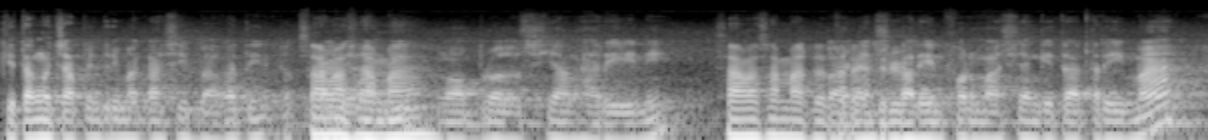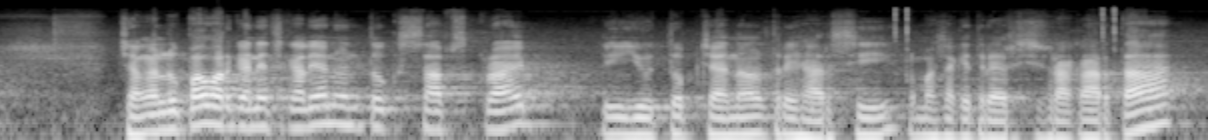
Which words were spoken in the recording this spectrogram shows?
kita ngucapin terima kasih banget nih Dr. Sama-sama. Ngobrol siang hari ini. Sama-sama Dokter Banyak Andrew. sekali informasi yang kita terima. Jangan lupa warganet sekalian untuk subscribe di YouTube channel Triharsi Rumah Sakit Triharsi Surakarta.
